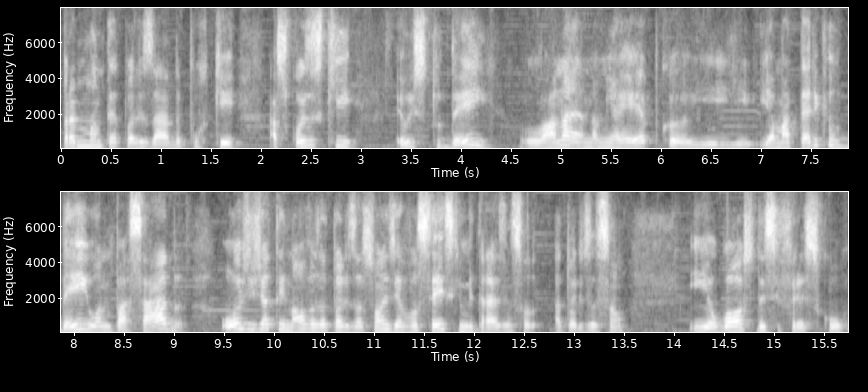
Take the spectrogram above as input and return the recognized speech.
Para me manter atualizada, porque as coisas que eu estudei lá na, na minha época e, e, a matéria que eu dei o ano passado, hoje já tem novas atualizações e é vocês que me trazem essa atualização. E eu gosto desse frescor.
